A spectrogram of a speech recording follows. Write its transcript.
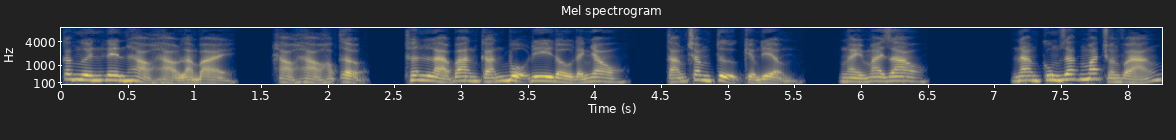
các ngươi nên hảo hảo làm bài, hảo hảo học tập, thân là ban cán bộ đi đầu đánh nhau, 800 tự kiểm điểm, ngày mai giao. Nam Cung Giác mắt tròn váng,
